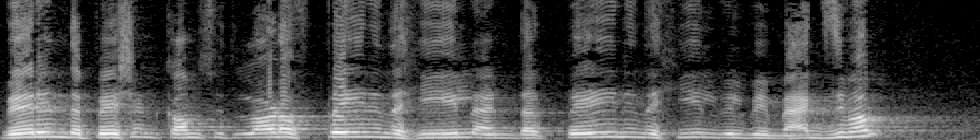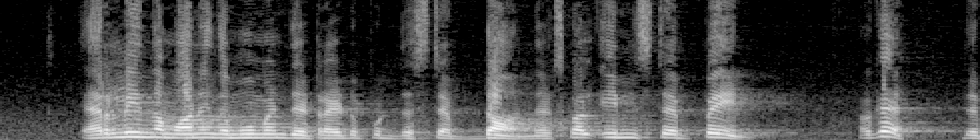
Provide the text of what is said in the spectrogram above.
wherein the patient comes with a lot of pain in the heel, and the pain in the heel will be maximum. Early in the morning, the moment they try to put the step down, that's called in-step pain. Okay, they,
